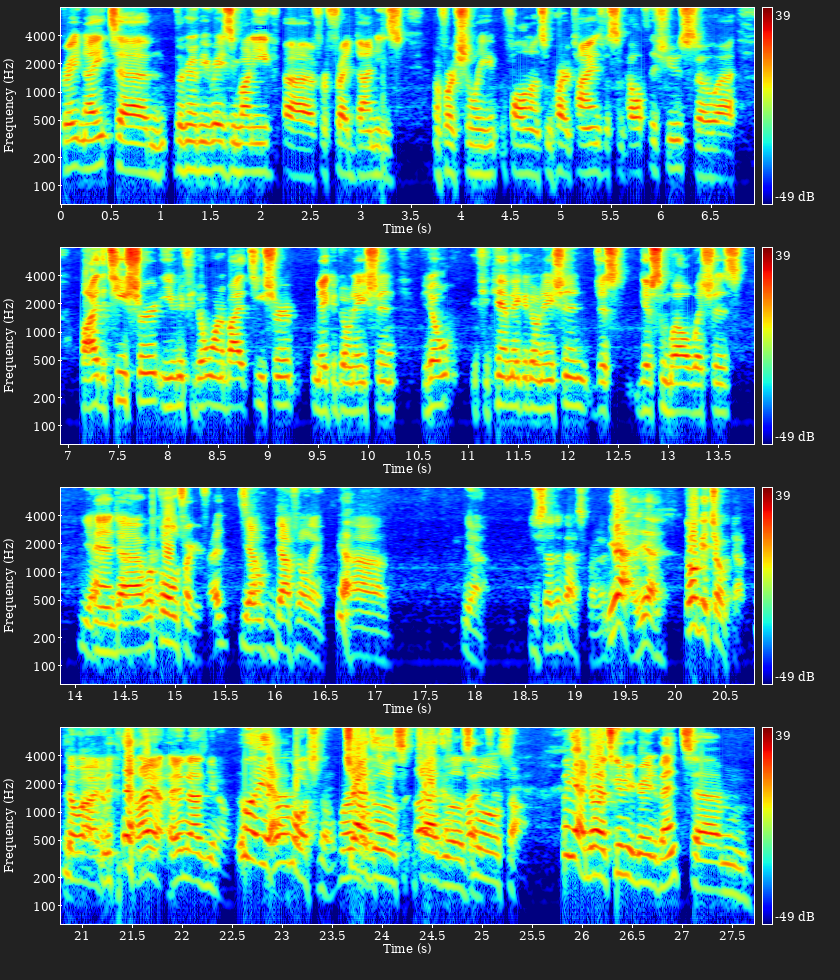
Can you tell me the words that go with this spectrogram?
great night. Um, they're going to be raising money uh, for Fred Dunn. He's unfortunately fallen on some hard times with some health issues. So uh, buy the T-shirt. Even if you don't want to buy the T-shirt, make a donation. If you don't, if you can't make a donation, just give some well wishes. Yeah, and uh, we're pulling for you, Fred. Yeah, definitely. Yeah. Uh, yeah. You said the best, brother. yeah, yeah. Don't get choked up. No, I know. I, and as you know, well, yeah. we're emotional. We're Chad's a emotional. little- Chad's a little I'm a little soft. But yeah, no, it's going to be a great event. Um,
